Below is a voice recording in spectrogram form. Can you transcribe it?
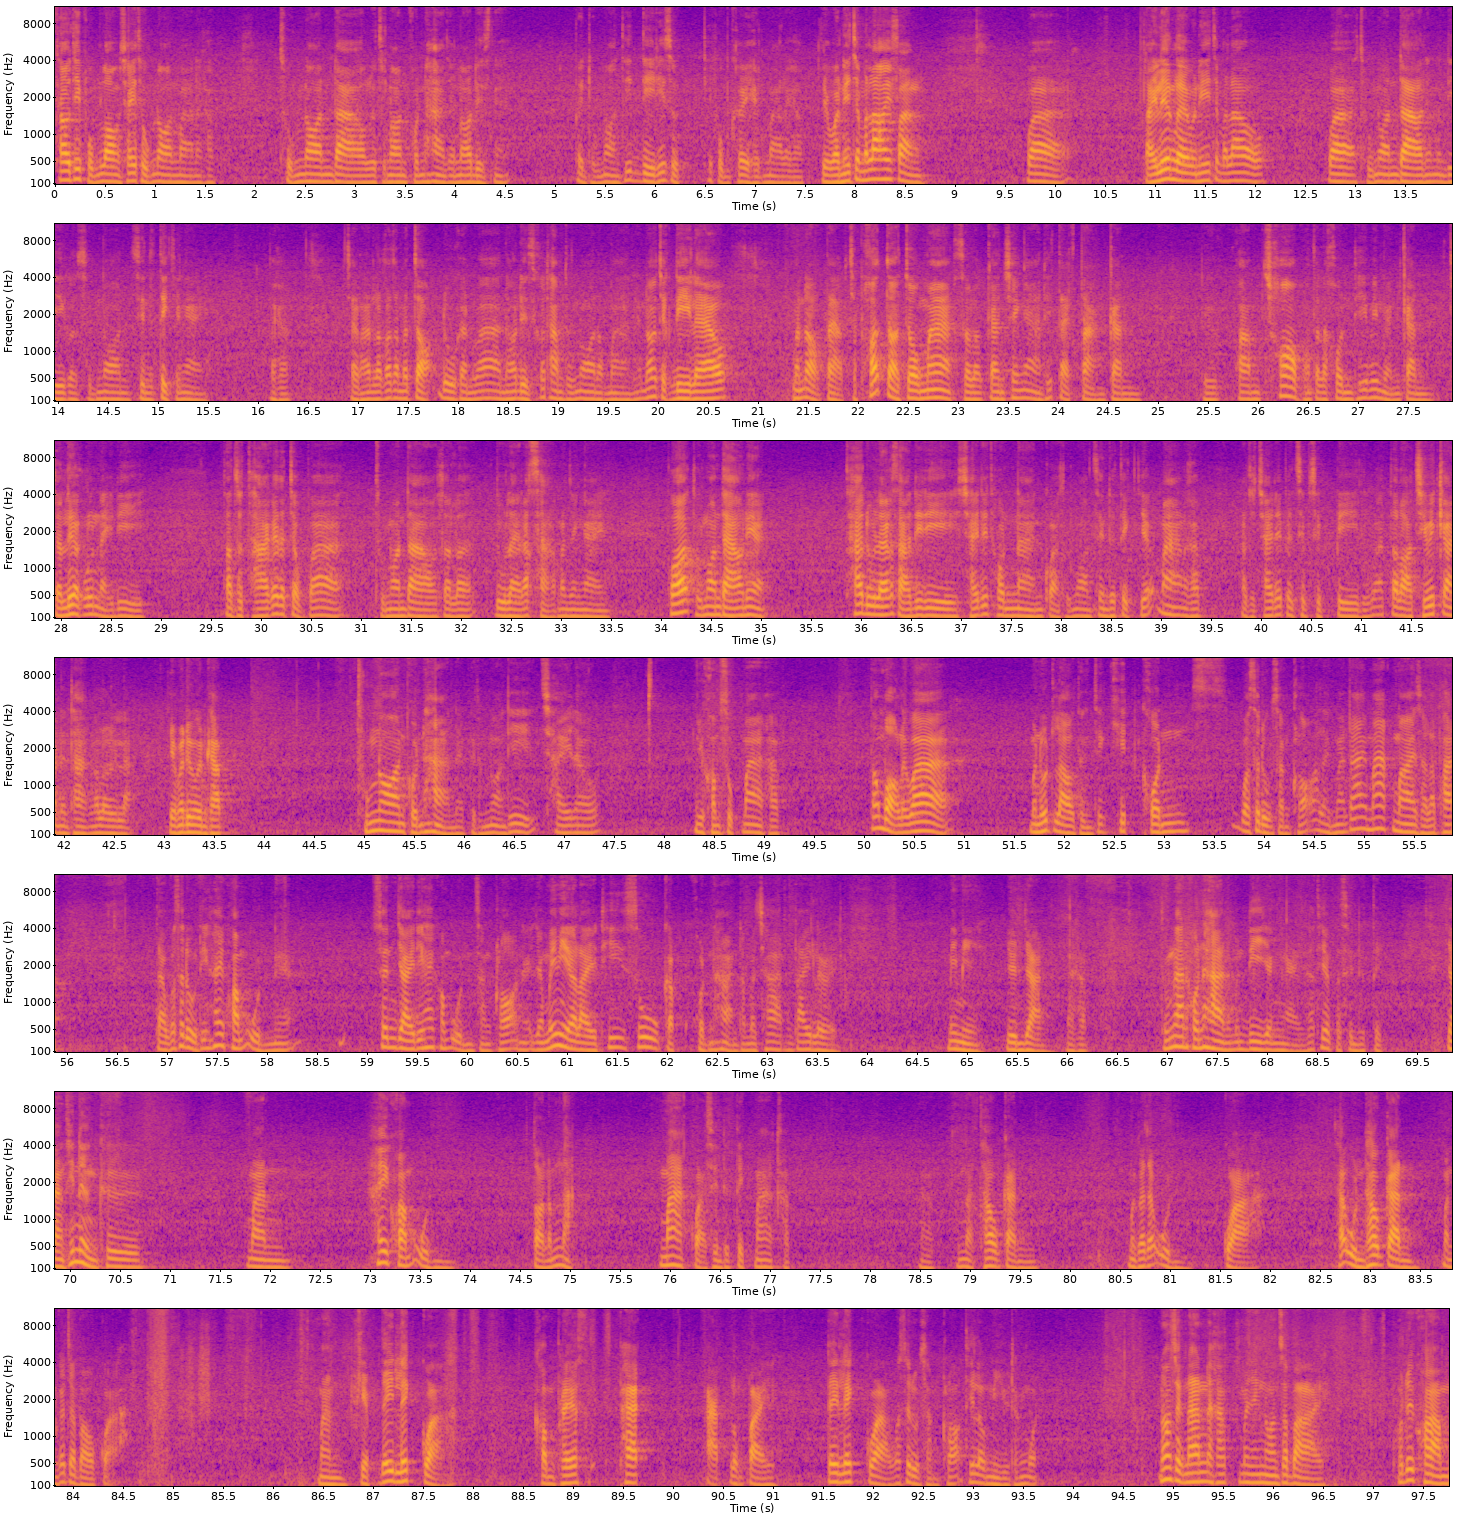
เท่าที่ผมลองใช้ถุงนอนมานะครับ ถุงนอนดาวหรือถุงนอนขนหางจากนอร์ดิสเนี่ยเป็นถุงนอนที่ดีที่สุดที่ผมเคยเห็นมาเลยครับ เดี๋ยววันนี้จะมาเล่าให้ฟังว่าหลายเรื่องเลยวันนี้จะมาเล่าว่าถุงนอนดาวเนี่ยมันดีกว่าถุงนอนซินติกยังไงนะครับ จากนั้นเราก็จะมาเจาะดูกันว่านอร์ดิสเขาทำถุงนอนออกมาเนี่ยนอกจากดีแล้ว มันออกแบบเฉพาะเจาะจงมากสำหรับการใช้งานที่แตกต่างกัน หรือความชอบของแต่ละคนที่ไม่เหมือนกัน จะเลือกรุ่นไหนดี ตอนสุดท้ายก็จะจบว่าถุงนอนดาวจะดูแลรักษามันยังไง เพราะถุงนอนดาวเนี่ยถ้าดูแลรักษาดีๆ ใช้ได้ทนนานกว่าถุงนอนซินเทติกเยอะมากนะครับ อาจจะใช้ได้เป็น 10บสปี หรือว่าตลอดชีวิตการเดินทางของเราเลยล่ะ เดี๋ยวมาดูกันครับ ถุงนอนขนห่านเนี่ยเป็นถุงนอนที่ใช้แล้วมีความสุขมากครับ ต้องบอกเลยว่ามนุษย์เราถึงจะคิดค้นวัสดุสังเคราะห์อะไรมาได้มากมายสารพัดแต่วัสดุที่ให้ความอุ่นเนี่ย เส้นใยที่ให้ความอุ่นสังเคราะห์เนี่ยยังไม่มีอะไรที่สู้กับขนห่านธรรมชาติได้เลย ไม่มียืนยันนะครับถุงนานขนห่านมันดียังไง ถ้าเทียบกับซินเทติก อย่างที่หนึ่งคือมันให้ความอุ่นต่อน้ำหนักมากกว่าซินเทติกมากครับนะครับน้ำหนักเท่ากัน มันก็จะอุ่นกว่า ถ้าอุ่นเท่ากันมันก็จะเบากว่า มันเก็บได้เล็กกว่า คอมเพรสแพ็คอัดลงไป ได้เล็กกว่าวัสดุสังเคราะห์ที่เรามีอยู่ทั้งหมด นอกจากนั้นนะครับมันยังนอนสบาย เพราะด้วยความ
